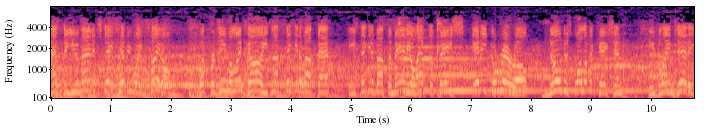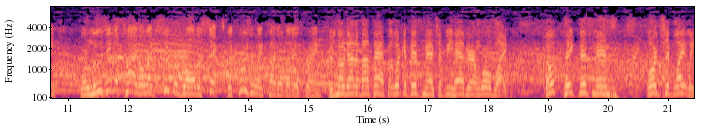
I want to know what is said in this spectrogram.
at the United States heavyweight title, but for Dean Malenko, he's not thinking about that. He's thinking about the man he'll have to face, Eddie Guerrero. No disqualification. He blames Eddie for losing the title at Super Brawl to Syxx, the cruiserweight title that is, Brain. There's no doubt about that. But look at this matchup we have here on Worldwide. Don't take this man's lordship lightly.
